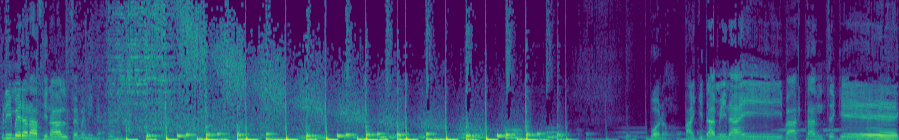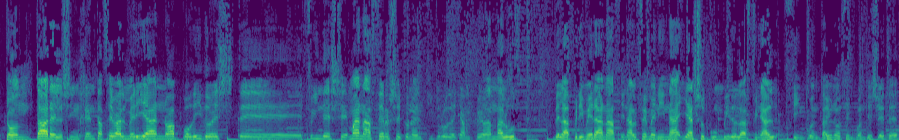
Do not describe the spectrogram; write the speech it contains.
primera nacional femenina. Bueno, aquí también hay bastante que contar. El Singenta Ceba Almería no ha podido este fin de semana hacerse con el título de campeón andaluz de la primera nacional femenina y ha sucumbido en la final 51-57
